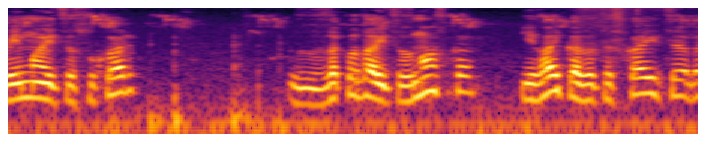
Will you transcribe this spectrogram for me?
виймається сухар, закладається змазка і гайка затискається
